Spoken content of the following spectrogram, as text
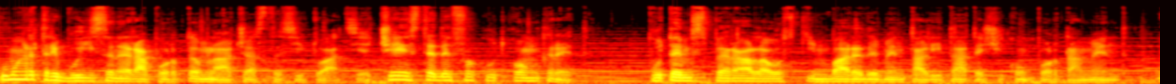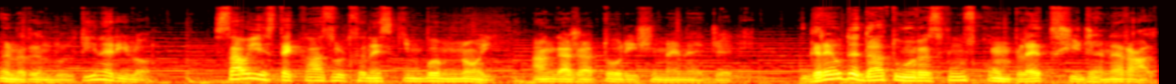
Cum ar trebui să ne raportăm la această situație? Ce este de făcut concret? Putem spera la o schimbare de mentalitate și comportament în rândul tinerilor? Sau este cazul să ne schimbăm noi, angajatorii și managerii? Greu de dat un răspuns complet și general.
